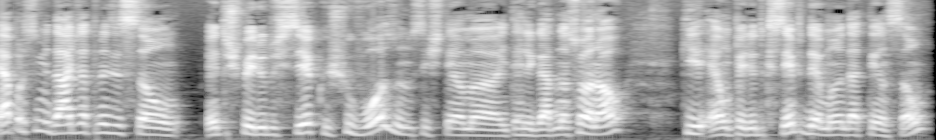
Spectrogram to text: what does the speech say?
é a proximidade da transição entre os períodos seco e chuvoso no sistema interligado nacional, que é um período que sempre demanda atenção.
